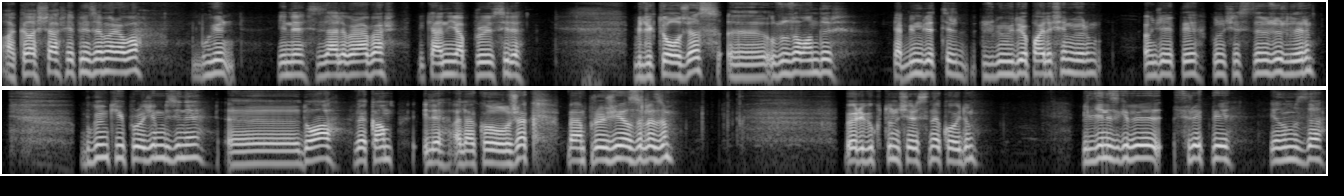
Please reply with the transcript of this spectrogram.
Arkadaşlar hepinize merhaba. Bugün yine sizlerle beraber bir kendi yap projesiyle birlikte olacağız. Ee, uzun zamandır ya bir müddettir düzgün video paylaşamıyorum. Öncelikle bunun için sizden özür dilerim. Bugünkü projemiz yine e, doğa ve kamp ile alakalı olacak. Ben projeyi hazırladım. Böyle bir kutunun içerisine koydum. Bildiğiniz gibi sürekli yanımızda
